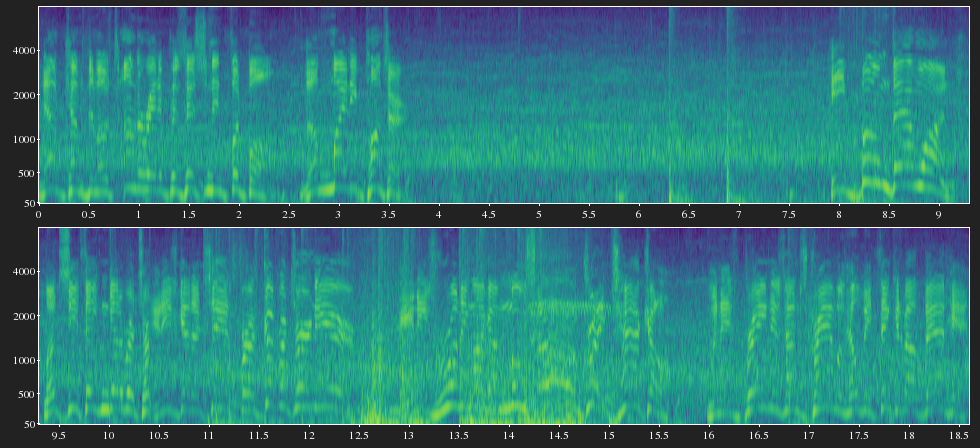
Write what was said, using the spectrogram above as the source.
And out comes the most underrated position in football, the mighty punter. He boomed that one. Let's see if they can get a return. And he's got a chance for a good return here. And he's running like a moose. Oh, great tackle. When his brain is unscrambled, he'll be thinking about that hit.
